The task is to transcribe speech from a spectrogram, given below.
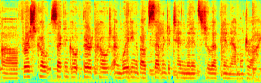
uh, first coat, second coat, third coat, I'm waiting about 7 to 10 minutes to let the enamel dry.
